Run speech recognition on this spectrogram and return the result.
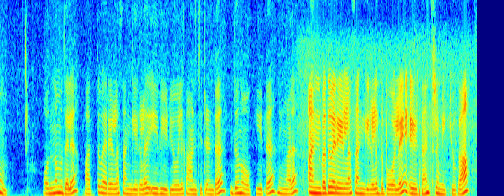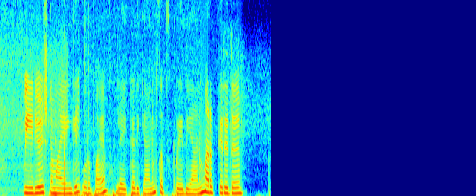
ഒന്ന് മുതൽ പത്ത് വരെയുള്ള സംഖ്യകൾ ഈ വീഡിയോയിൽ കാണിച്ചിട്ടുണ്ട്. ഇത് നോക്കിയിട്ട് നിങ്ങൾ അൻപത് വരെയുള്ള സംഖ്യകൾ ഇതുപോലെ എഴുതാൻ ശ്രമിക്കുക. വീഡിയോ ഇഷ്ടമായെങ്കിൽ ഉറപ്പായും ലൈക്ക് അടിക്കാനും സബ്സ്ക്രൈബ് ചെയ്യാനും മറക്കരുത്.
